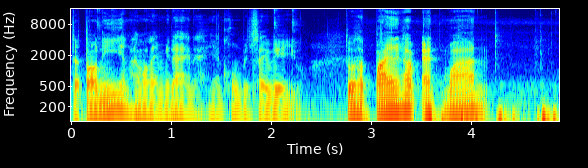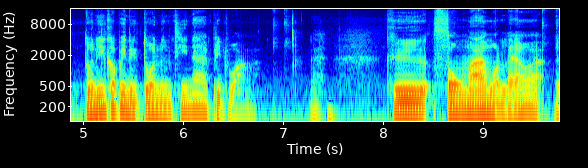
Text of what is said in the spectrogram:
แต่ตอนนี้ยังทำอะไรไม่ได้นะ ยังคงเป็นไซเวย์อยู่ ตัวถัดไปนะครับ Advance ตัวนี้ก็เป็นอีกตัวหนึ่งที่น่าผิดหวังนะคือทรงมาหมดแล้วอะ่ะเอ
